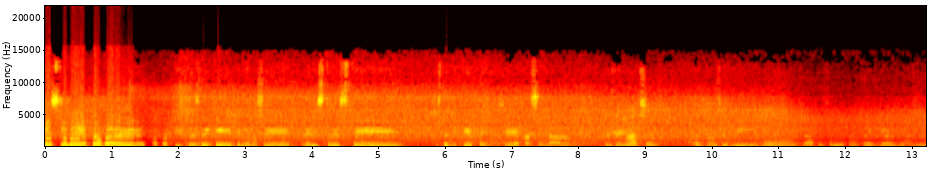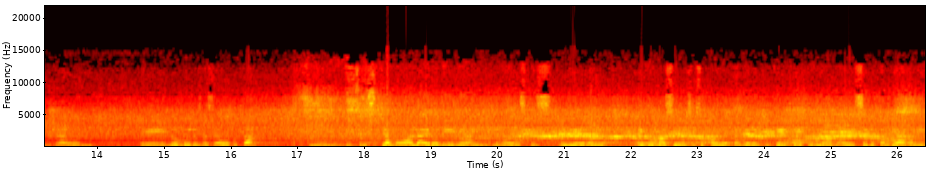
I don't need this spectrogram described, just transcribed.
gestioné eh, a partir pues, de que teníamos eh, previsto este, este tiquete que había cancelado desde marzo. Entonces mi hijo ya pues, se dio cuenta de que habían ya hoy eh, los vuelos hacia Bogotá. entonces llamó a la aerolínea y una vez pues, le dieron la información si se podía cambiar el tiquete y una vez se lo cambiaron y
